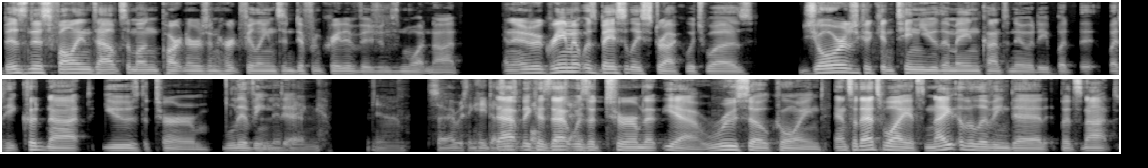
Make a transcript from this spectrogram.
business fallings outs among partners and hurt feelings and different creative visions and whatnot. And an agreement was basically struck, which was George could continue the main continuity, but but he could not use the term living, dead. Yeah. So everything he does is That because that was a term that yeah Russo coined, and so that's why it's Night of the Living Dead, but it's not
